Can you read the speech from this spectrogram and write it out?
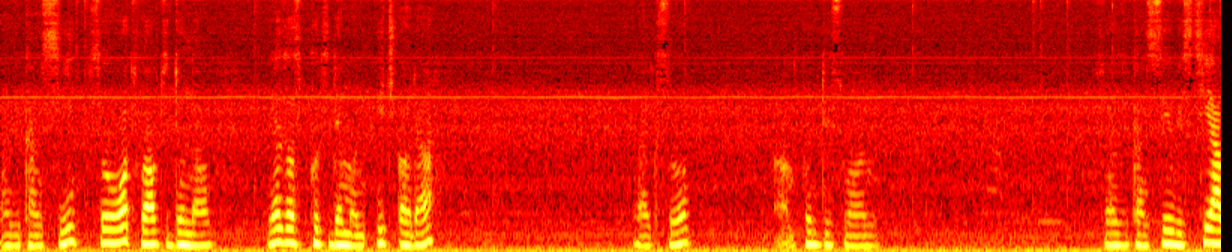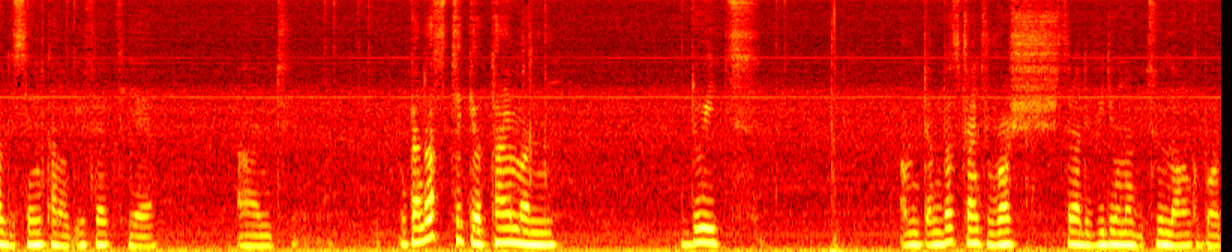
As you can see so what we have to do now let's just put them on each other like so and put this one so as you can see we still have the same kind of effect here. And you can just take your time and do it. I'm, I'm just trying to rush so that the video will not be too long but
